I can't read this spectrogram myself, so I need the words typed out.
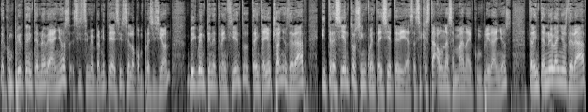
de cumplir 39 años, si, si me permite decírselo con precisión. Big Ben tiene 38 años de edad y 357 días. Así que está a una semana de cumplir años. 39 años de edad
